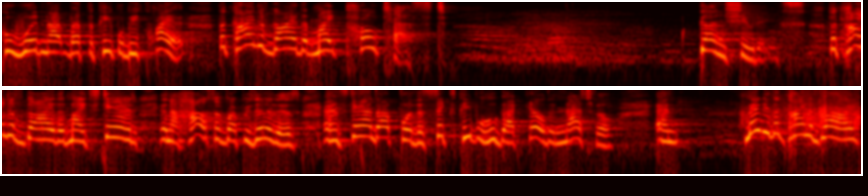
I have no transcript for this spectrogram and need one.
who would not let the people be quiet, the kind of guy that might protest gun shootings. The kind of guy that might stand in a House of Representatives and stand up for the six people who got killed in Nashville. And maybe the kind of guy.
